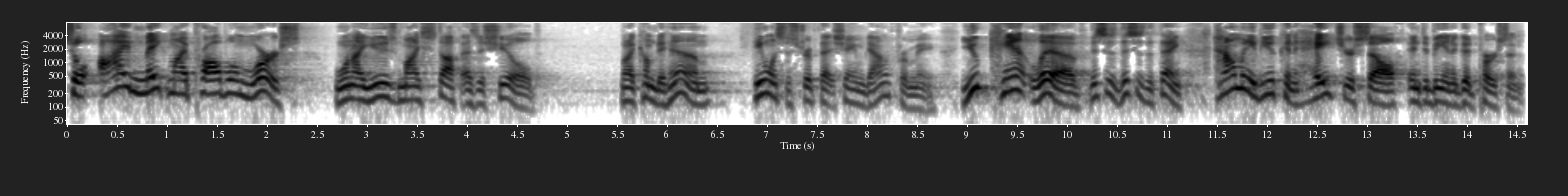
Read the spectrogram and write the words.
So I make my problem worse when I use my stuff as a shield. When I come to Him, He wants to strip that shame down from me. You can't live, this is, this is the thing. How many of you can hate yourself into being a good person?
